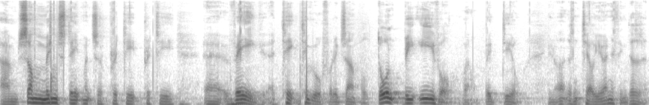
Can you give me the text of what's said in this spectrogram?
Um, some mission statements are pretty, pretty uh, vague. Uh, take Tigo, for example. Don't be evil. Well, big deal. You know, that doesn't tell you anything, does it?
